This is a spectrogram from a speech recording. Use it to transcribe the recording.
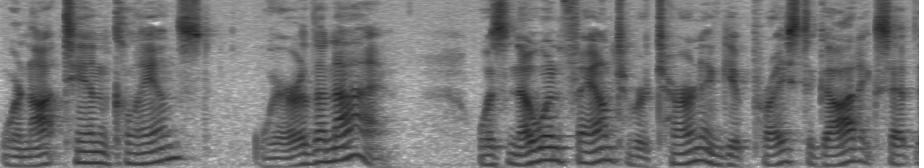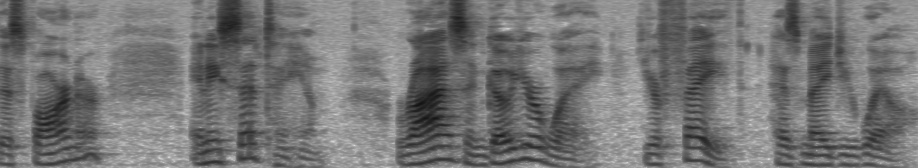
Were not ten cleansed? Where are the nine? Was no one found to return and give praise to God except this foreigner? And he said to him, Rise and go your way. Your faith has made you well.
